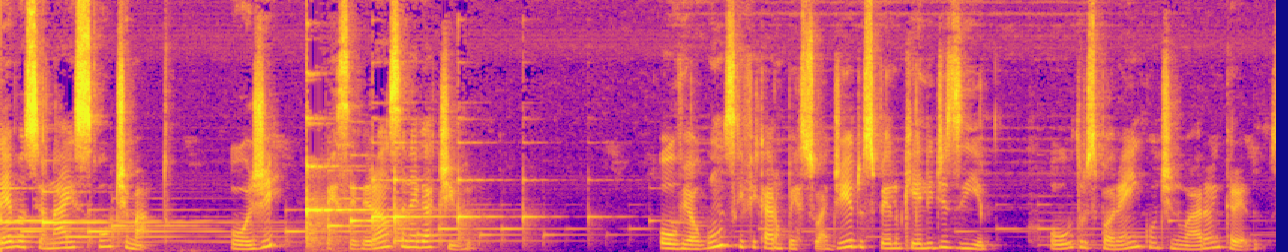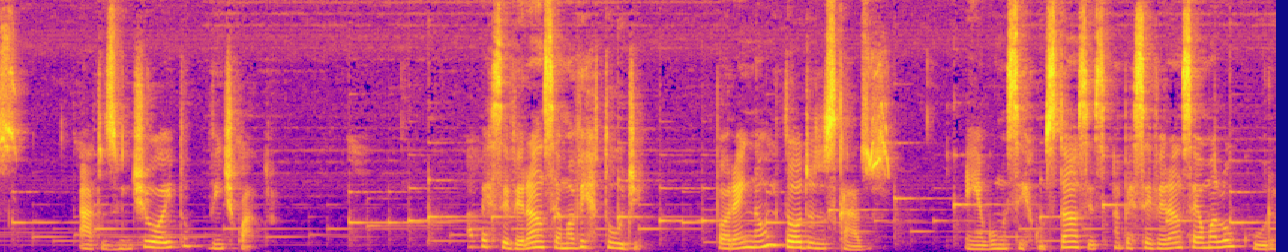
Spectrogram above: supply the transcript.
Devocionais Ultimato. Hoje, perseverança negativa. Houve alguns que ficaram persuadidos pelo que ele dizia, outros, porém, continuaram incrédulos. Atos 28, 24. A perseverança é uma virtude, porém não em todos os casos. Em algumas circunstâncias, a perseverança é uma loucura.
